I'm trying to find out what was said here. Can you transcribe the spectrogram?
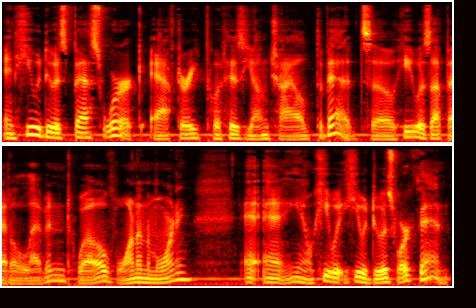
and he would do his best work after he put his young child to bed. So he was up at 11, 12, 1 in the morning, and, and you know he would he would do his work then.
